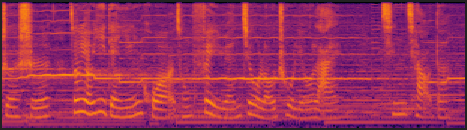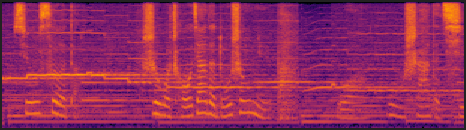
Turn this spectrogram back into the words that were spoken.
这时，总有一点萤火从废园旧楼处流来，轻巧的，羞涩的，是我仇家的独生女吧？我误杀的妻。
